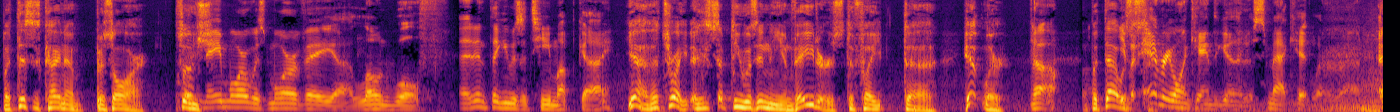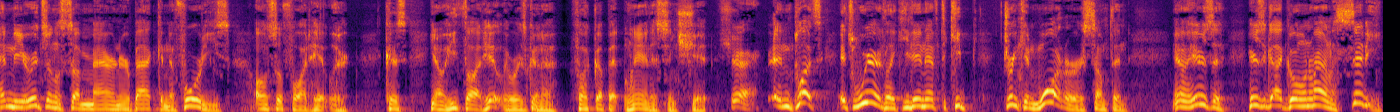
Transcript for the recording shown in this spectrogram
But this is kind of bizarre. So Namor was more of a uh, lone wolf. I didn't think he was a team up guy. yeah, that's right. Except he was in the Invaders to fight uh, Hitler. Oh. But that was. Yeah, but everyone came together to smack Hitler around. and the original Submariner back in the 40s also fought Hitler because you know he thought Hitler was gonna fuck up Atlantis and shit. Sure. And plus, it's weird. Like he didn't have to keep drinking water or something. You know, here's a here's a guy going around a city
